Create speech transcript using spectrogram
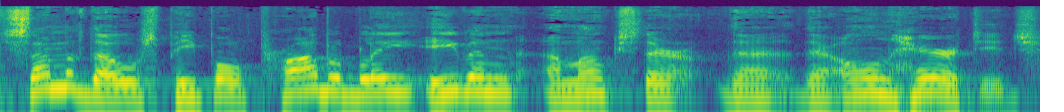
some of those people probably, even amongst their, their, their own heritage,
